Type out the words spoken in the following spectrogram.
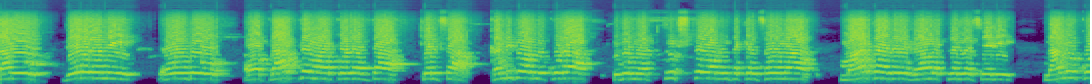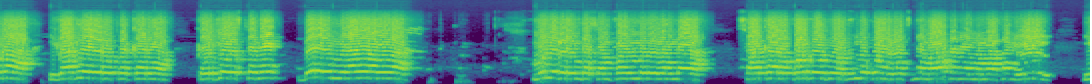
ನಾವು ದೇವರಲ್ಲಿ ಒಂದು ಪ್ರಾರ್ಥನೆ ಮಾಡ್ಕೊಳ್ಳುವಂತ ಕೆಲಸ ಖಂಡಿತವಾಗ್ಲೂ ಕೂಡ ಇದೊಂದು ಅತೃಷ್ಟವಾದಂತ ಕೆಲಸವನ್ನ ಮಾಡ್ತಾ ಇದ್ದಾರೆ ಗ್ರಾಮಸ್ಥರೆಲ್ಲ ಸೇರಿ. ನಾನು ಕೂಡ ಈಗಾಗಲೇ ಇರೋ ಪ್ರಕಾರ ಕೈ ಜೋಡಿಸ್ತೇನೆ ಬೇರೆ ಇನ್ಯಾವ ಮೂಲಗಳಿಂದ ಸಂಪನ್ಮೂಲಗಳಿಂದ ಸಹಕಾರ ಕೊಡ್ಬೋದು, ಅದನ್ನು ಕೂಡ ಯೋಚನೆ ಮಾಡ್ತಾನೆ ಅನ್ನೋ ಮಾತನ್ನು ಹೇಳಿ ಈ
